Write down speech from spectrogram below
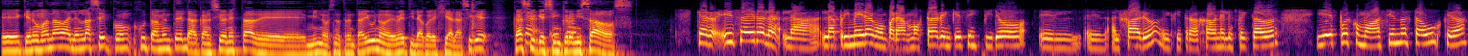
eh, que nos mandaba el enlace con justamente la canción esta de 1931 de Betty la colegiala. Así que casi que esa- sincronizados. Claro, esa era la, la, la primera como para mostrar en qué se inspiró el, el Alfaro, el que trabajaba en El Espectador, y después como haciendo esta búsqueda,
